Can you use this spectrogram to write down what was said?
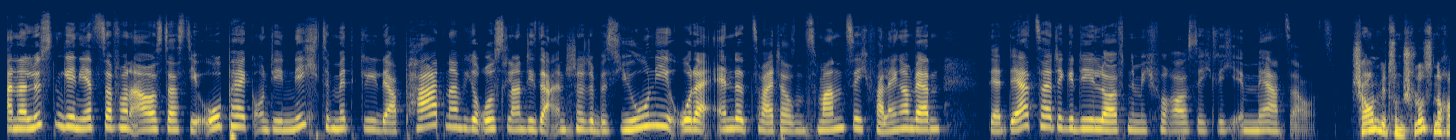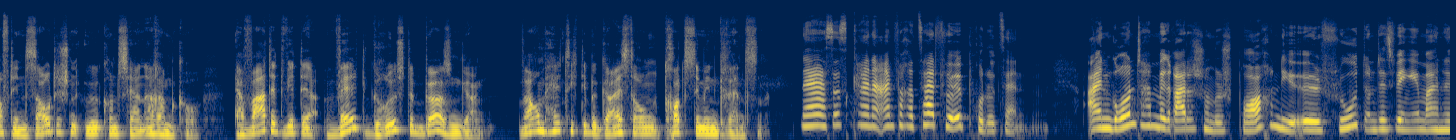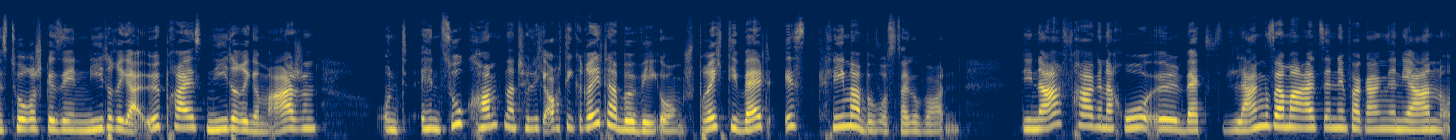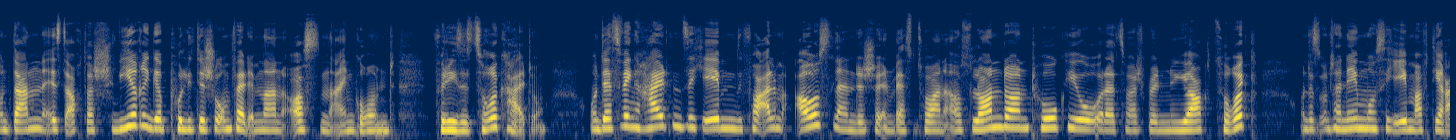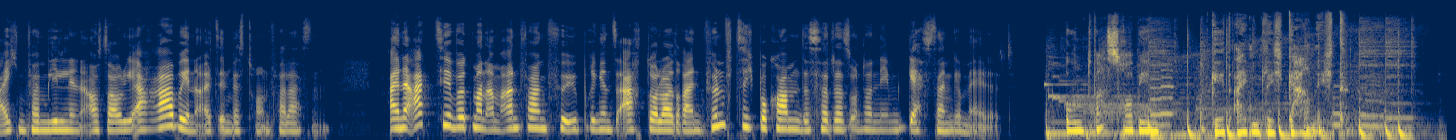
Analysten gehen jetzt davon aus, dass die OPEC und die Nicht-Mitglieder Partner wie Russland diese Einschnitte bis Juni oder Ende 2020 verlängern werden. Der derzeitige Deal läuft nämlich voraussichtlich im März aus. Schauen wir zum Schluss noch auf den saudischen Ölkonzern Aramco. Erwartet wird der weltgrößte Börsengang. Warum hält sich die Begeisterung trotzdem in Grenzen? Naja, es ist keine einfache Zeit für Ölproduzenten. Einen Grund haben wir gerade schon besprochen, die Ölflut und deswegen immer ein historisch gesehen niedriger Ölpreis, niedrige Margen. Und hinzu kommt natürlich auch die Greta-Bewegung, sprich die Welt ist klimabewusster geworden. Die Nachfrage nach Rohöl wächst langsamer als in den vergangenen Jahren und dann ist auch das schwierige politische Umfeld im Nahen Osten ein Grund für diese Zurückhaltung. Und deswegen halten sich eben vor allem ausländische Investoren aus London, Tokio oder zum Beispiel New York zurück. Und das Unternehmen muss sich eben auf die reichen Familien aus Saudi-Arabien als Investoren verlassen. Eine Aktie wird man am Anfang für übrigens 8,53 Dollar bekommen. Das hat das Unternehmen gestern gemeldet. Und was, Robin, geht eigentlich gar nicht?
